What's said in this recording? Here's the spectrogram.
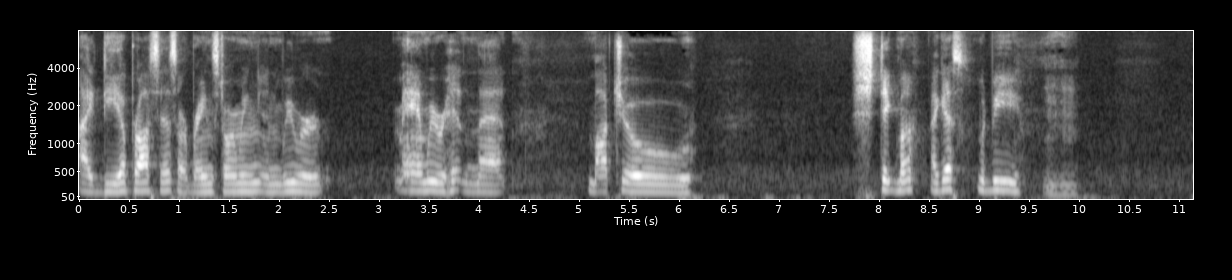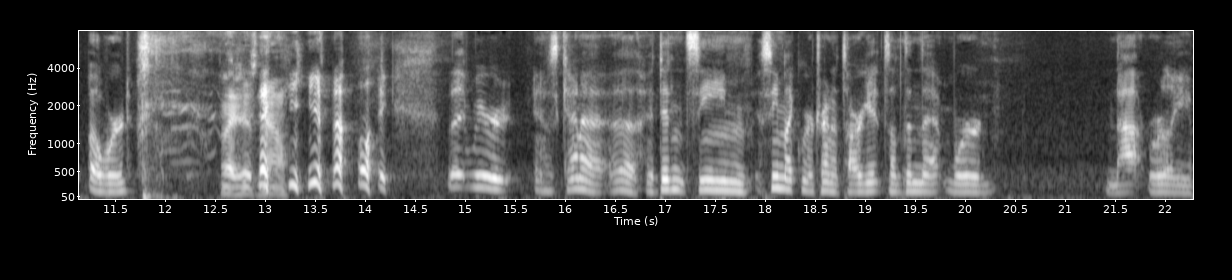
idea process, our brainstorming, and we were, man, we were hitting that macho stigma, I guess would be Mm-hmm. a word. Well, it is now. you know, like that we were. It was kind of. Uh, it didn't seem. It seemed like we were trying to target something that we're not really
